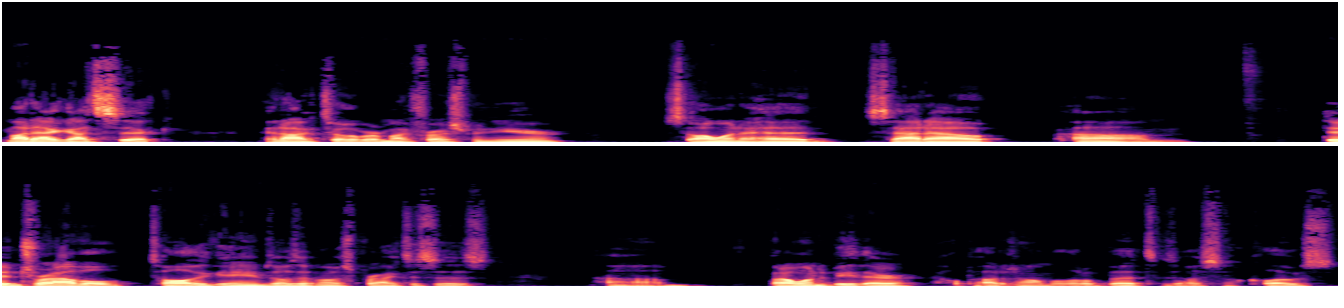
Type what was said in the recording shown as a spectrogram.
my dad got sick in October my freshman year, so I went ahead, sat out. Um, didn't travel to all the games. I was at most practices, um, but I wanted to be there, help out at home a little bit since I was so close.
